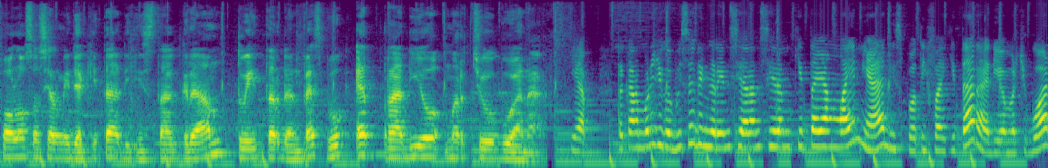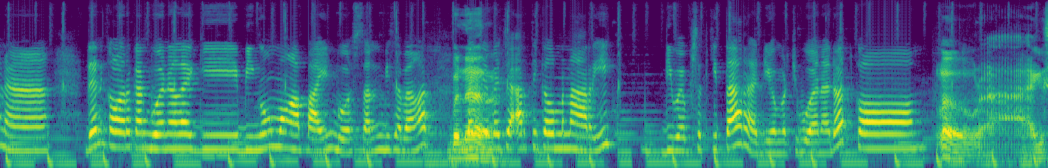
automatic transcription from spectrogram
follow sosial media kita di Instagram, Twitter, dan Facebook @radiomercubuana. Yap, rekan Buana juga bisa dengerin siaran-siaran kita yang lainnya di Spotify kita Radio Mercubuana. Dan kalau rekan Buana lagi bingung mau ngapain, bosan, bisa banget baca-baca artikel menarik di website kita radiomercubuana.com. Alright.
